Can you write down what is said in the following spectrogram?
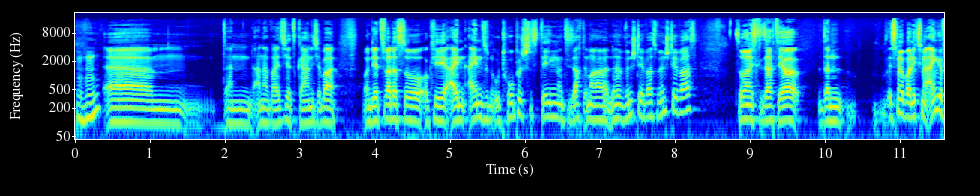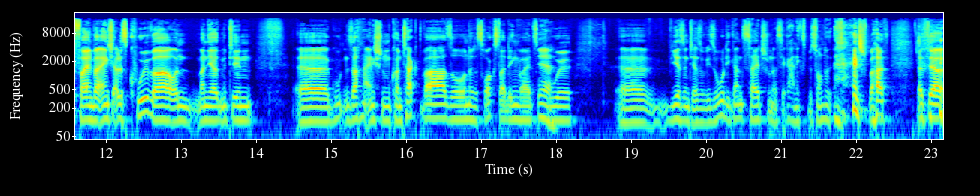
Mhm. Ähm, dann anderen weiß ich jetzt gar nicht, aber und jetzt war das so, okay, ein, ein so ein utopisches Ding und sie sagt immer, ne, wünsch dir was, wünsch dir was. So, und ich gesagt, ja, dann ist mir aber nichts mehr eingefallen, weil eigentlich alles cool war und man ja mit den äh, guten Sachen eigentlich schon im Kontakt war, so, ne, das Rockstar-Ding war jetzt Ja. cool. Äh, wir sind ja sowieso die ganze Zeit schon, das ist ja gar nichts Besonderes. Nein, Spaß. Das ist ja,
